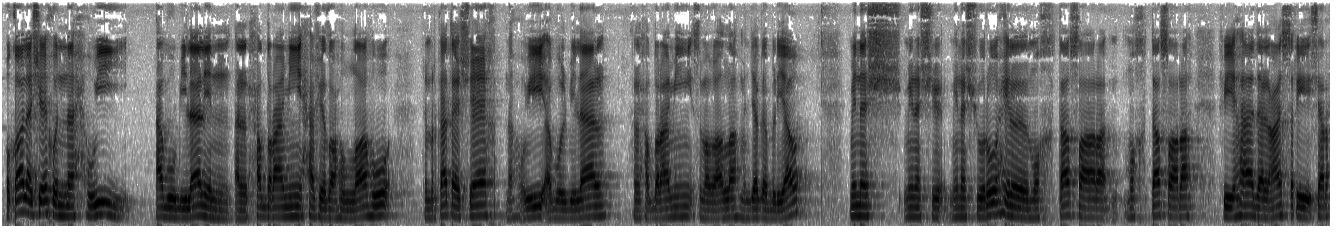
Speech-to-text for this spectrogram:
وقال شيخ النحوي Abu Bilalin Al-Hadrami hafizahullahu dan berkata Syekh Nahwi Abu Bilal Al-Hadrami semoga Allah menjaga beliau من الش من الش من الشروح المختصرة مختصرة في هذا العصر شرح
